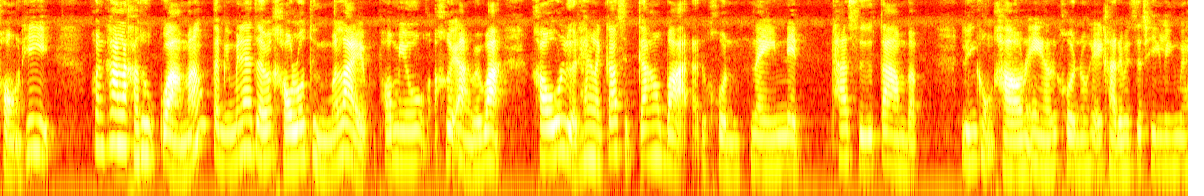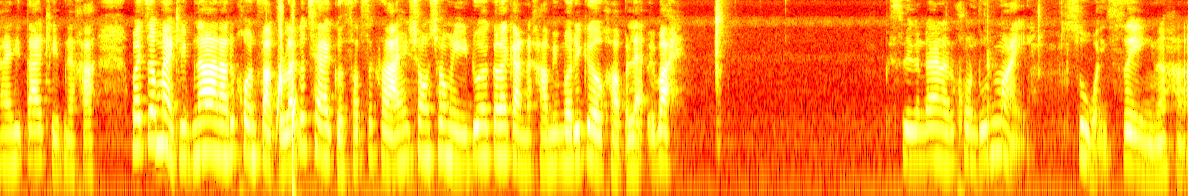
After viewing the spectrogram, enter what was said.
ของที่ ค่อนข้างราคาถูกกว่ามั้งแต่มิวไม่แน่ใจว่าเขาลดถึงเมื่อไหร่เพราะมิวเคยอ่านไว้ว่าเขาเหลือแท่งละ99 บาทอะทุกคนในเน็ตถ้าซื้อตามแบบลิงก์ของเขานั่นเองนะทุกคน โอเคค่ะเดี๋ยวมิวจะทิ้งลิงก์ไว้ให้ที่ใต้คลิปนะคะ ไว้เจอใหม่คลิปหน้านะทุกคน ฝากกดไลค์กดแชร์กด subscribe ให้ช่องช่องนี้ด้วยก็แล้วกันนะคะมิมอรี่เกิลค่ะ ไปแล้วบ๊ายบายไปซื้อกันได้นะทุกคนรุ่นใหม่ สวยเซ็งนะคะ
